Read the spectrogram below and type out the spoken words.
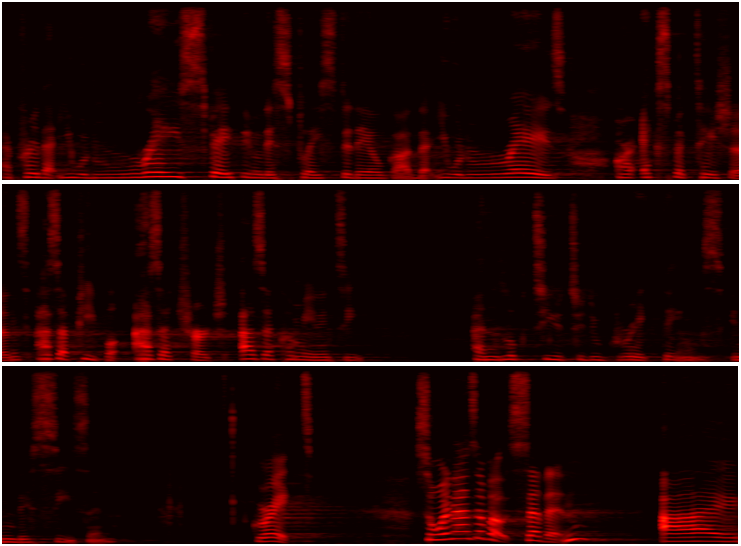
I pray that you would raise faith in this place today, oh God, that you would raise our expectations as a people, as a church, as a community, and look to you to do great things in this season. Great. So, when I was about seven, I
